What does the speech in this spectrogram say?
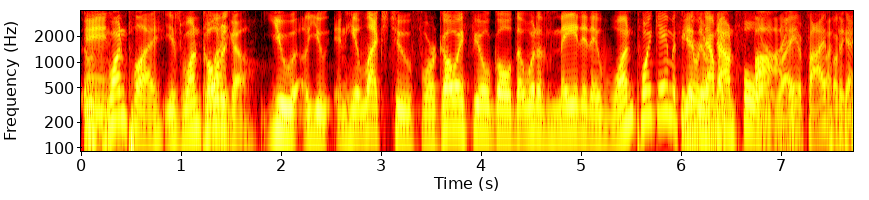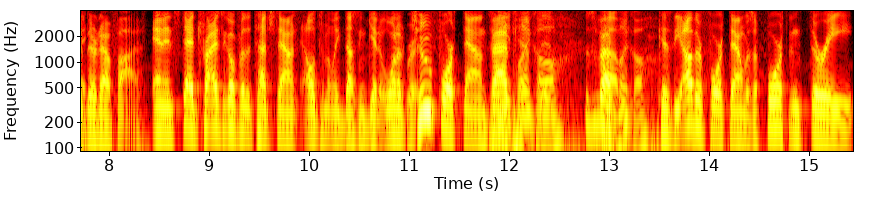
It was And one play, He was one goal play. to go. You you and he elects to forego a field goal that would have made it a one point game. I think yeah, they were down, by four, five. right? Or five. I okay. think they're down five. and instead tries to go for the touchdown. Ultimately, doesn't get it. One of two fourth downs. Bad play call. It was a bad play call. Because the other fourth down was a fourth and three,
